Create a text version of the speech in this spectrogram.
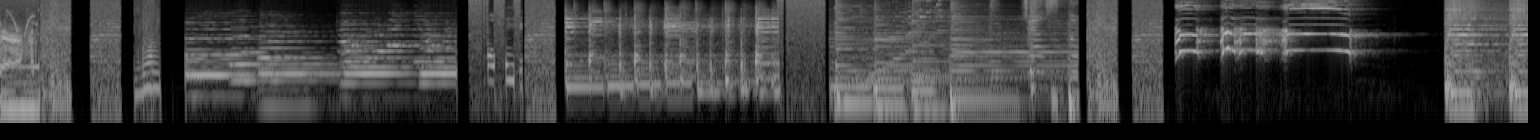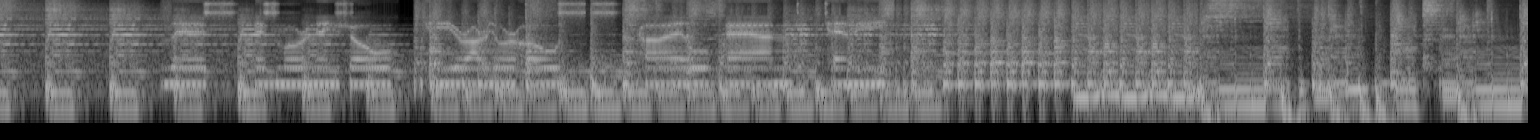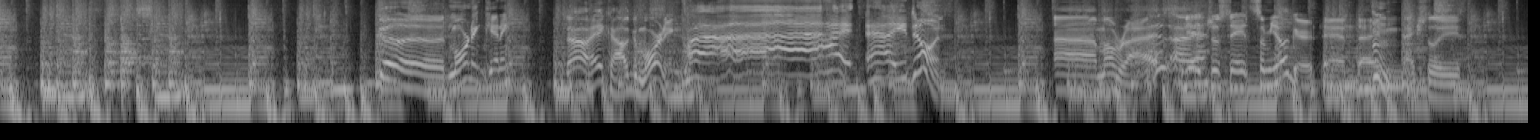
I Yeah. just ate some yogurt, and I'm actually.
